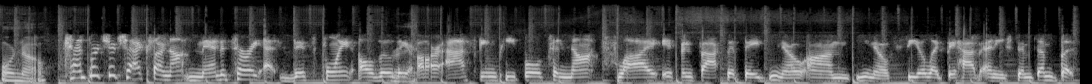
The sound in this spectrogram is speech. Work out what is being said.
or no? Temperature checks are not mandatory at this point, although they are asking people to not fly if, in fact, that they, you know, um, you know, feel like they have any symptoms. But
